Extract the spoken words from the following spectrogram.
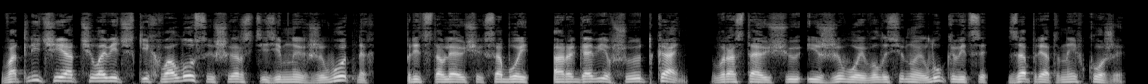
В отличие от человеческих волос и шерсти земных животных, представляющих собой ороговевшую ткань, вырастающую из живой волосяной луковицы, запрятанной в коже,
